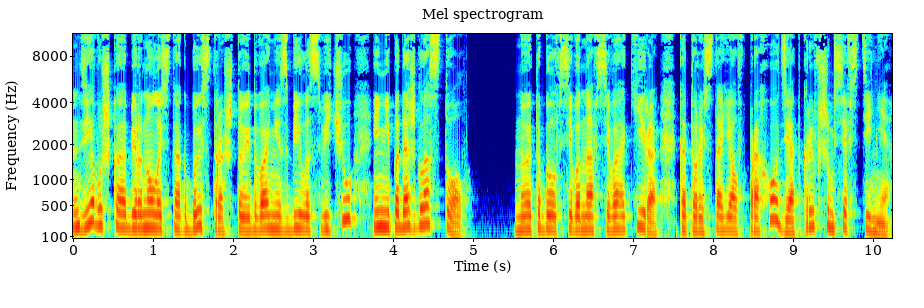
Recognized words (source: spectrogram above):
Девушка обернулась так быстро, что едва не сбила свечу и не подожгла стол. Но это был всего-навсего Акира, который стоял в проходе, открывшемся в стене.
